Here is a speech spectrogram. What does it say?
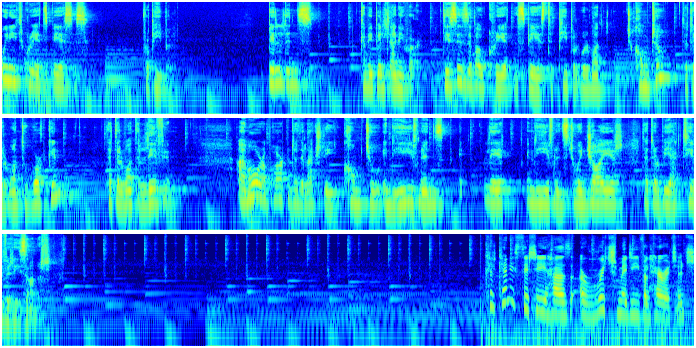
we need to create spaces for people. Buildings can be built anywhere. This is about creating a space that people will want to come to, that they'll want to work in, that they'll want to live in. And more important, that they'll actually come to in the evenings, late in the evenings to enjoy it, that there'll be activities on it. Kilkenny City has a rich medieval heritage.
